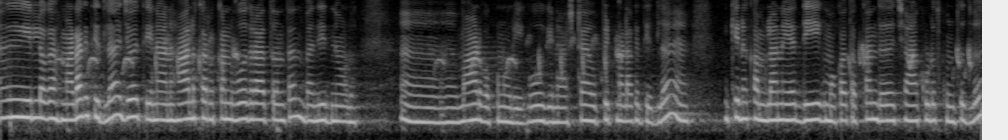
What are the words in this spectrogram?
ಇಲ್ಲ ಇಲ್ಲಗ ಮಾಡಕತ್ತಿದ್ಲಾ ಜ್ಯೋತಿ. ನಾನು ಹಾಲು ಕರ್ಕೊಂಡು ಹೋದ್ರಾತು ಅಂತಂದು ಬಂದಿದ್ದು ನೋಡು. ಮಾಡ್ಬೇಕು ನೋಡಿ. ಹೋಗಿ ನಾಷ್ಟ ಉಪ್ಪಿಟ್ಟು ಮಾಡಾಕತ್ತಿದ್ಲ. ಈಕಿನ ಕಮಲಾನ ಎದ್ದು ಈಗ ಮುಖ ತಕ್ಕಂದು ಚಹಾ ಕುಡಿದು ಕುಂತಿದ್ಲು.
